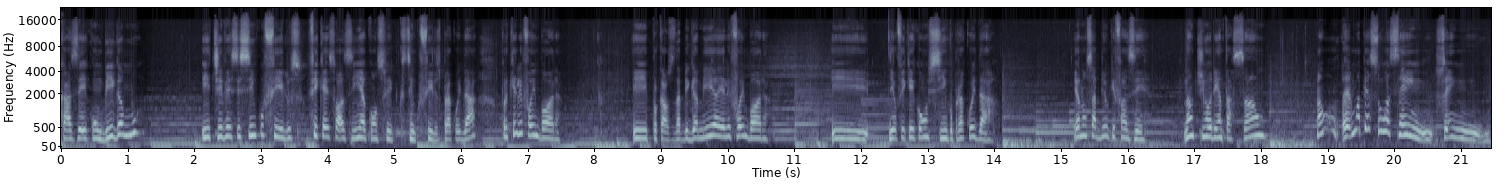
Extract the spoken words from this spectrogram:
Casei com um bígamo e tive esses cinco filhos. Fiquei sozinha com os cinco filhos para cuidar, porque ele foi embora. E por causa da bigamia, ele foi embora. E eu fiquei com os cinco para cuidar. Eu não sabia o que fazer. Não tinha orientação. Não, era uma pessoa sem, sem.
